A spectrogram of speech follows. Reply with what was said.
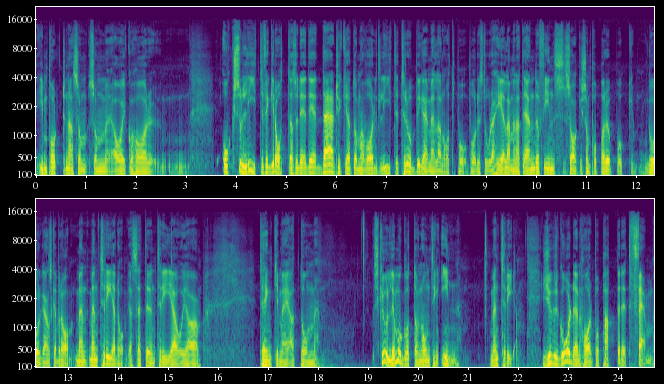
importerna som, som AIK har också lite för grått. Alltså det, det, där tycker jag att de har varit lite trubbiga emellanåt på, på det stora hela. Men att det ändå finns saker som poppar upp och går ganska bra. Men, men tre då. Jag sätter en trea och jag tänker mig att de skulle må gott av någonting in. Men tre. Djurgården har på pappret fem.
